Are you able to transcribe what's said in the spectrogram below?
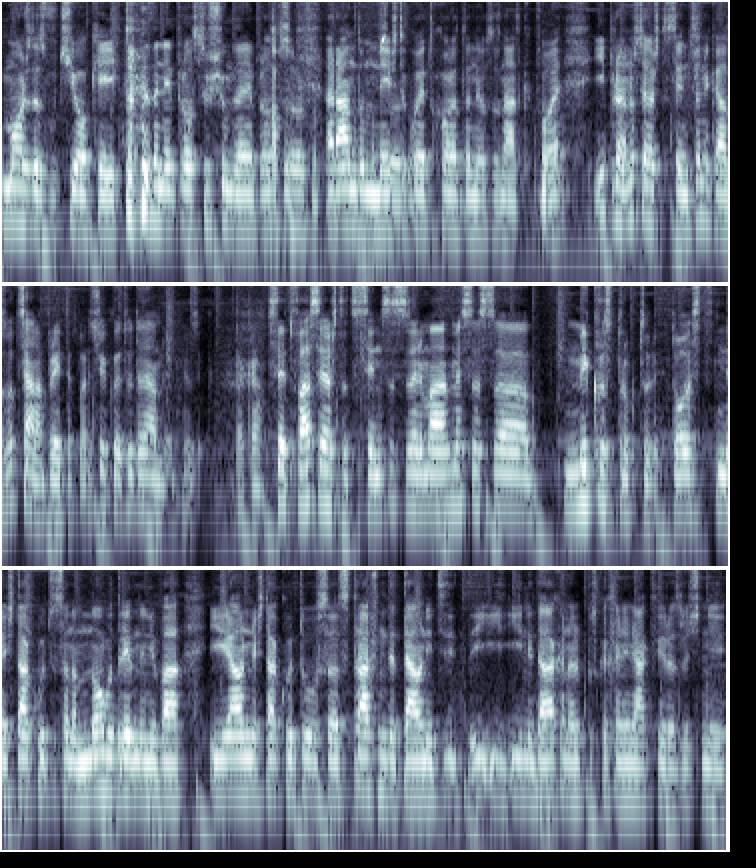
може да звучи окей, т.е. да не е просто шум, да не е просто Абсолютно. рандом нещо, Абсолютно. което хората не осъзнават какво е. И примерно следващата седмица ни казват, сега направете парче, което да е ambient music. Така. След това следващата седмица се занимавахме с а, микроструктури, т.е. неща, които са на много дребни нива и реални неща, които са страшно детайлни и, и, и не даваха, нали, пускаха ни някакви различни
